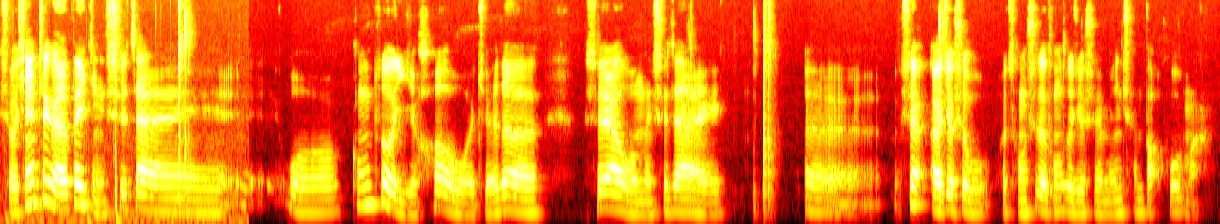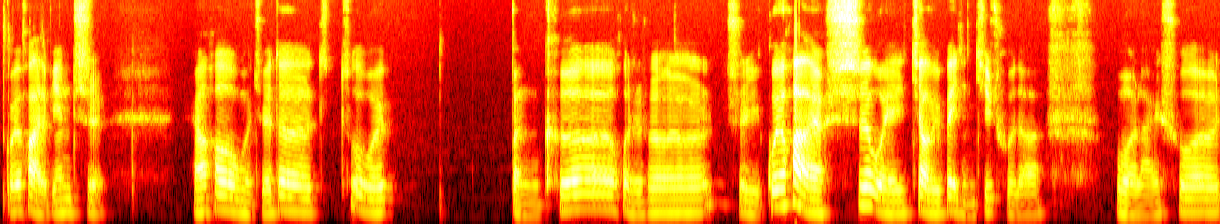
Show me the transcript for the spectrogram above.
首先这个背景是在我工作以后，我觉得虽然我们是在。呃，是呃，就是我从事的工作就是名城保护嘛，规划的编制。然后我觉得作为本科或者说是以规划师为教育背景基础的我来说，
